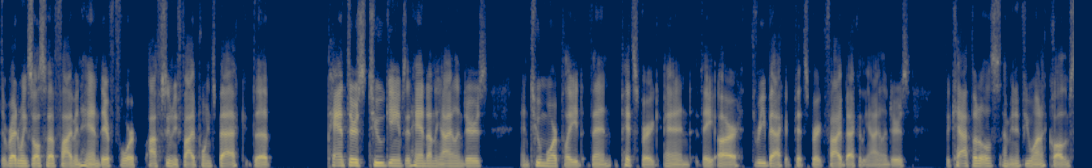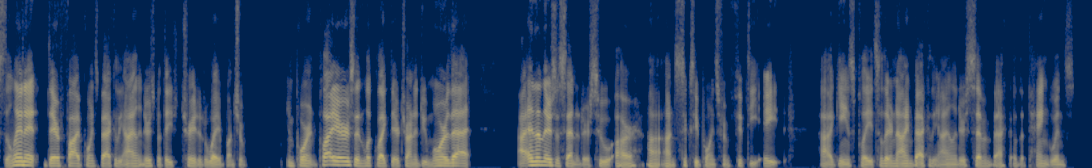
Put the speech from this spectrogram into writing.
The Red Wings also have five in hand. They're four, uh, excuse me, five points back. The Panthers, two games in hand on the Islanders and two more played than Pittsburgh, and they are three back of Pittsburgh, five back of the Islanders. The Capitals, I mean, if you want to call them still in it, they're five points back of the Islanders, but they traded away a bunch of important players and look like they're trying to do more of that. Uh, and then there's the Senators who are uh, on 60 points from 58 uh, games played. So they're nine back of the Islanders, seven back of the Penguins.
